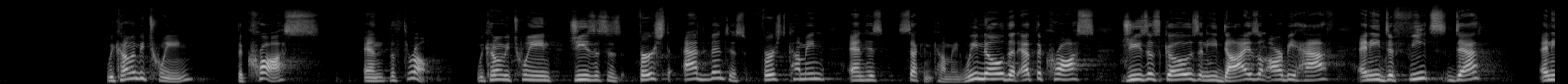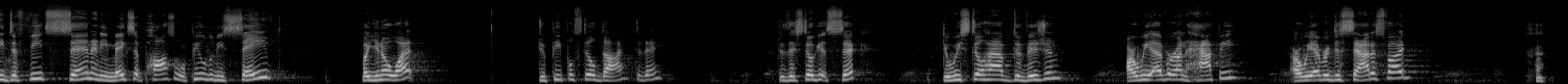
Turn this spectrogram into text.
We come in between the cross and the throne. We come in between Jesus' first advent, his first coming, and his second coming. We know that at the cross, Jesus goes and he dies on our behalf, and he defeats death, and he defeats sin, and he makes it possible for people to be saved. But you know what? Do people still die today? Do they still get sick? Do we still have division? Are we ever unhappy? Are we ever dissatisfied?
